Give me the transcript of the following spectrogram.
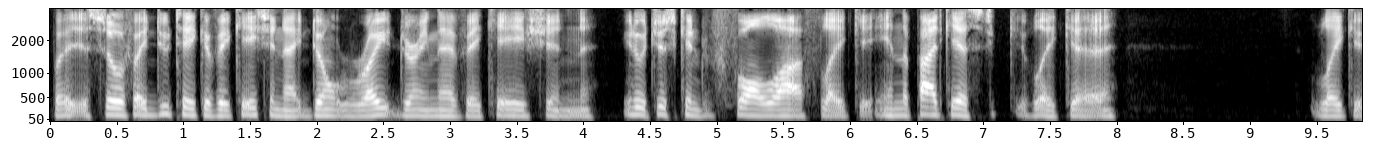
But so if I do take a vacation, I don't write during that vacation. You know, it just can fall off. Like in the podcast, like uh, like uh,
